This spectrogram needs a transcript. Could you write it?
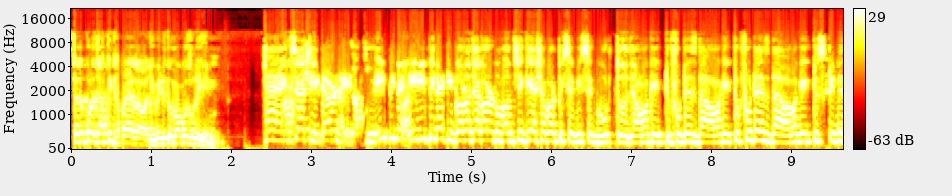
তাদের পুরো জাতি ঠাপাই দেওয়া যাবে এটা তো মগজবিহীন। হ্যাঁ এক্স্যাক্টলি কারণ এই পিনা এই পিনাকি গণজাগরণ মঞ্চে গিয়ে সবার পিছে পিছে ঘুরতো যে আমাকে একটু ফুটেজ দাও আমাকে একটু ফুটেজ দাও আমাকে একটু স্ক্রিনে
